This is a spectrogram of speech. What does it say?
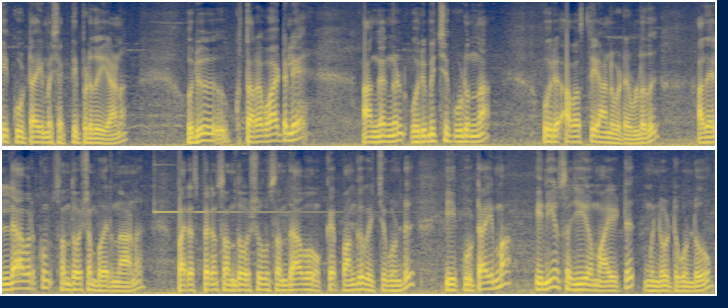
ഈ കൂട്ടായ്മ ശക്തിപ്പെടുകയാണ്. ഒരു തറവാട്ടിലെ അംഗങ്ങൾ ഒരുമിച്ച് കൂടുന്ന ഒരു അവസ്ഥയാണ് ഇവിടെ ഉള്ളത്. അതെല്ലാവർക്കും സന്തോഷം പകരുന്നതാണ്. പരസ്പരം സന്തോഷവും സന്താപവും ഒക്കെ പങ്കുവെച്ചുകൊണ്ട് ഈ കൂട്ടായ്മ ഇനിയും സജീവമായിട്ട് മുന്നോട്ട് കൊണ്ടുപോകും.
